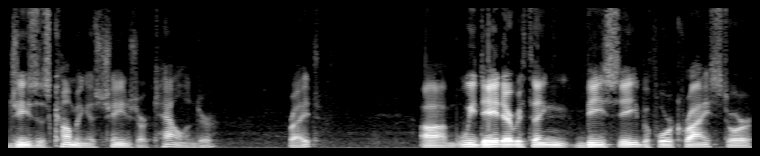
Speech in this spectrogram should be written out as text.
Jesus' coming has changed our calendar, right? Um, we date everything BC, before Christ, or,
